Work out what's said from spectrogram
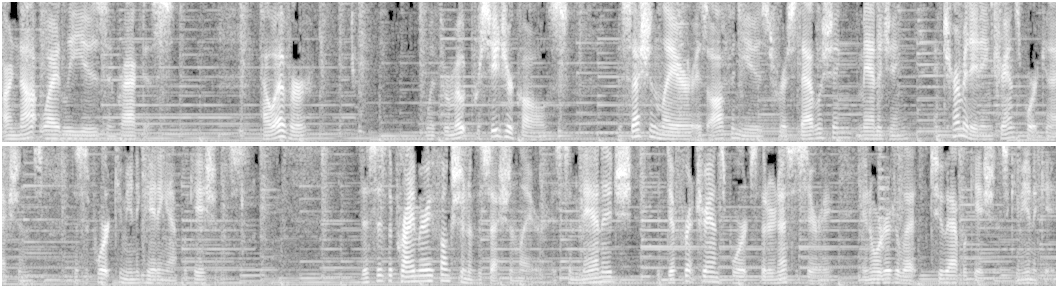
are not widely used in practice. However, with remote procedure calls, the session layer is often used for establishing, managing, and terminating transport connections to support communicating applications. This is the primary function of the session layer, is to manage the different transports that are necessary in order to let two applications communicate.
